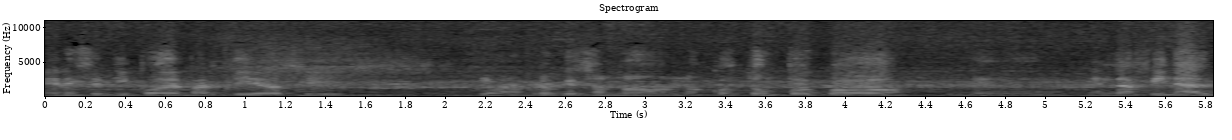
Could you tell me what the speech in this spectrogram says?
en, ese tipo de partidos y, bueno, creo que eso nos costó un poco eh, en la final,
